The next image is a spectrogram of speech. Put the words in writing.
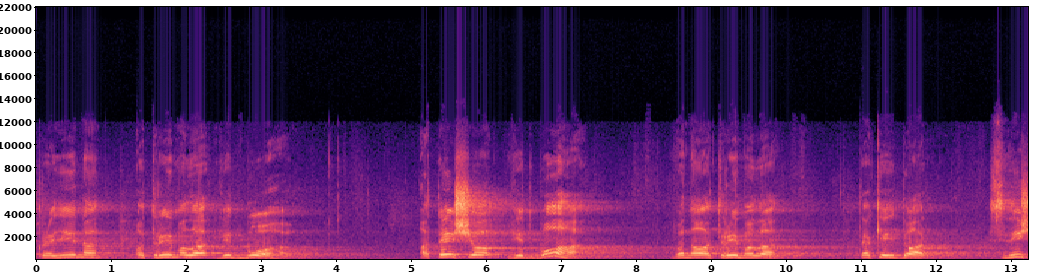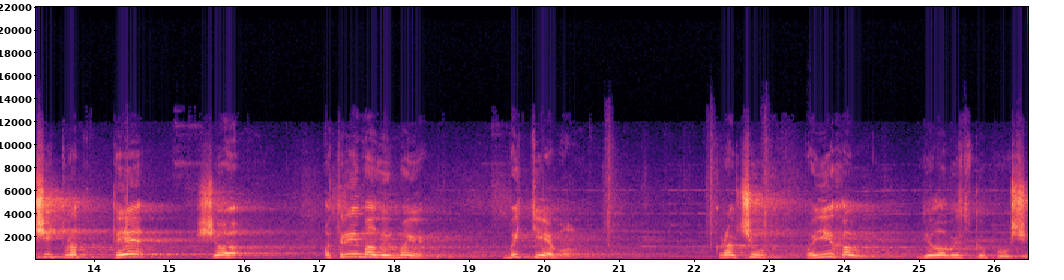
Україна отримала від Бога. А те, що від Бога вона отримала такий дар, свідчить про те, що отримали ми миттєво. Кравчук поїхав в Біловицьку пущу.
